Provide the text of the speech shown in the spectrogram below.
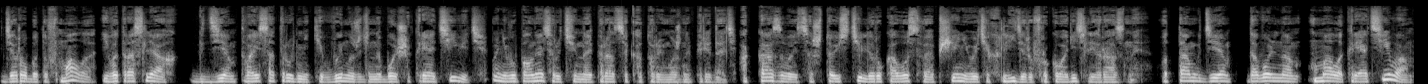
где роботов мало, и в отраслях, вещах, где твои сотрудники вынуждены больше креативить, ну, не выполнять рутинные операции, которые можно передать, оказывается, что и стили руководства и общения у этих лидеров, руководителей разные. Вот там, где довольно мало креатива,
